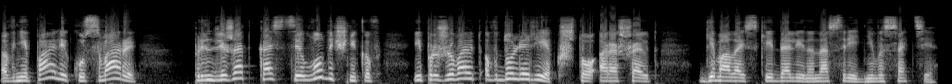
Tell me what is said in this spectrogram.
В Непале кусвары принадлежат касте лодочников и проживают вдоль рек, что орошают Гималайские долины на средней высоте.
